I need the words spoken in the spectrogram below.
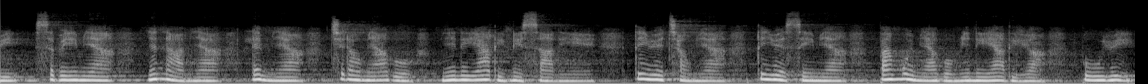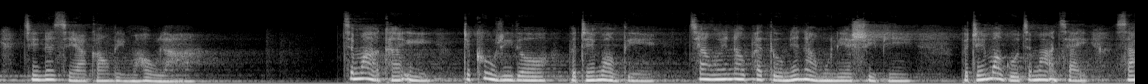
၍စပင်းများမျက်နှာများလက်များခြေတော်များကိုမြင်နေရသည်နှင့်စာလျင်တည့်ရွက်ချောင်များတည့်ရွက်စိမ်းများပန်းပွင့်များကိုမြင်နေရသည်ကပူ၍ကျင်းတဲ့ဆရာကောင်းသည်မဟုတ်လား ကျမအခန်းဤတခုရီသောပတင်းမောက်သည်ခြံဝင်းနောက်ဖက်သို့မျက်နှာမူလျက်ရှိပြီးပတင်းမောက်ကိုကျမအကြိုက်ဇာ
